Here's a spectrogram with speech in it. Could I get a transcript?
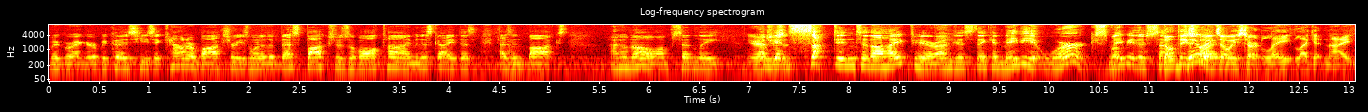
McGregor because he's a counter boxer. He's one of the best boxers of all time, and this guy does hasn't boxed. I don't know. I'm suddenly. You're I'm getting sucked into the hype here. I'm just thinking maybe it works. Maybe there's something Don't these to fights it. always start late, like at night,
